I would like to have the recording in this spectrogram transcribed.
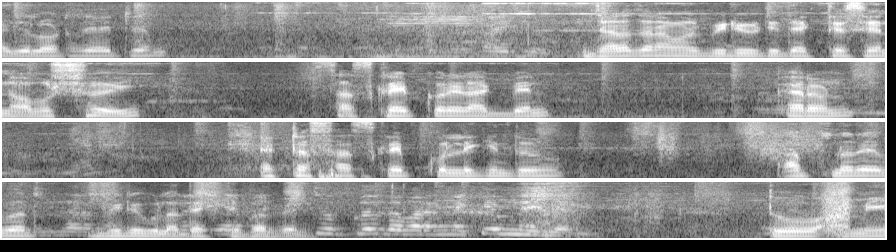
এই যে লটারি আইটেম যারা যারা আমার ভিডিওটি দেখতেছেন, অবশ্যই সাবস্ক্রাইব করে রাখবেন। কারণ একটা সাবস্ক্রাইব করলে কিন্তু আপনারা এবার ভিডিওগুলো দেখতে পারবেন। তো আমি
